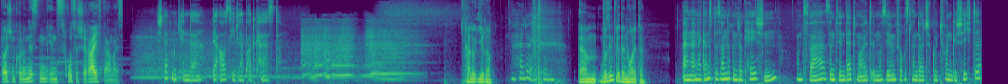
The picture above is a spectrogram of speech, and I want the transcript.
deutschen Kolonisten ins Russische Reich damals. Steppenkinder, der Aussiedler-Podcast. Hallo Ira. Hallo Edwin. Ähm, wo sind wir denn heute? An einer ganz besonderen Location. Und zwar sind wir in Detmold im Museum für Russlanddeutsche Kultur und Geschichte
